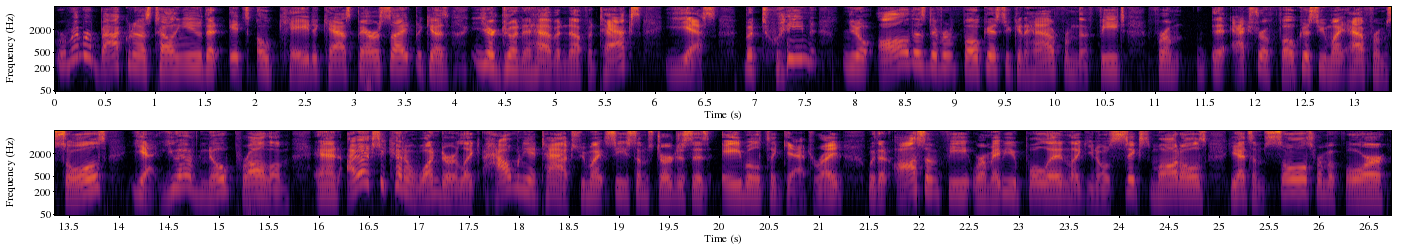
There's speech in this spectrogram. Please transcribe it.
Remember back when I was telling you that it's okay to cast Parasite because you're gonna have enough attacks? Yes. Between, you know, all this different focus you can have from the feat, from the extra focus you might have from souls, yeah, you have no problem. And I actually kind of wonder, like, how many attacks we might see some Sturgises able to get, right? With an awesome feat where maybe you pull in, like, you know, six models, you had some souls from before,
